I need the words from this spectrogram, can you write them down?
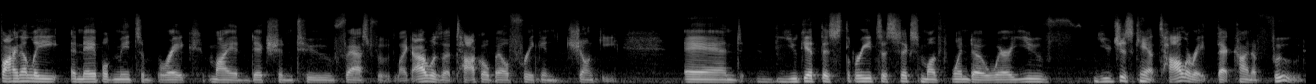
finally enabled me to break my addiction to fast food. Like I was a Taco Bell freaking junkie. And you get this 3 to 6 month window where you've you just can't tolerate that kind of food.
